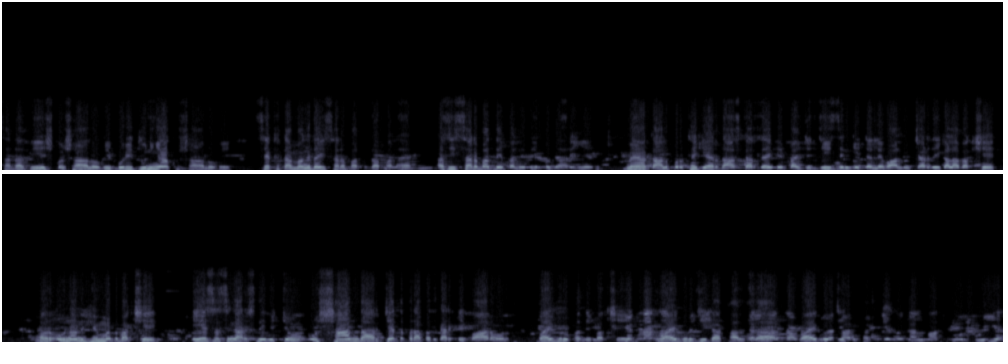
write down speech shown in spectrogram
ਸਾਡਾ ਦੇਸ਼ ਖੁਸ਼ਹਾਲ ਹੋਵੇ, ਪੂਰੀ ਦੁਨੀਆ ਖੁਸ਼ਹਾਲ ਹੋਵੇ, ਸਿੱਖ ਤਾਂ ਮੰਗਦਾ ਹੀ ਸਰਬੱਤ ਦਾ ਭਲਾ ਹੈ, ਅਸੀਂ ਸਰਬੱਤ ਦੇ ਭਲੇ ਦੇ ਪੁਜਾਰੀ ਹਾਂ। ਮੈਂ ਅਕਾਲ ਪੁਰਖ ਅੱਗੇ ਅਰਦਾਸ ਕਰਦਾ ਹਾਂ ਕਿ ਭਾਈ ਜਗਜੀਤ ਸਿੰਘ ਜੀ ਡੱਲੇਵਾਲ ਨੂੰ ਚੜ੍ਹਦੀ ਕਲਾ ਬਖਸ਼ੇ ਔਰ ਉਹਨਾਂ ਨੂੰ ਹਿੰਮਤ ਬਖਸ਼ੇ ਇਸ ਸੰਘਰਸ਼ ਦੇ ਵਿੱਚੋਂ ਉਹ ਸ਼ਾਨਦਾਰ ਜਿੱਤ ਪ੍ਰਾਪਤ ਕਰਕੇ ਬਾਹਰ ਆਉਣ ਵਾਹਿਗੁਰੂ ਫਤਿਹ ਬਖਸ਼ੇ ਵਾਹਿਗੁਰੂ ਜੀ ਦਾ ਖਾਲਸਾ ਵਾਹਿਗੁਰੂ ਜੀ ਕੀ ਫਤਿਹ। ਗੱਲਬਾਤ ਹੋਰ ਹੋਈ ਹੈ?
